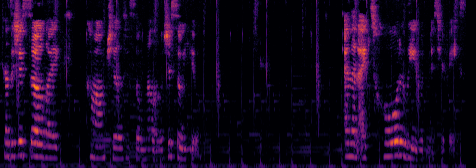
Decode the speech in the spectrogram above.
because it's just so like calm, chill. It's just so mellow. It's just so you. And then I totally would miss your face.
